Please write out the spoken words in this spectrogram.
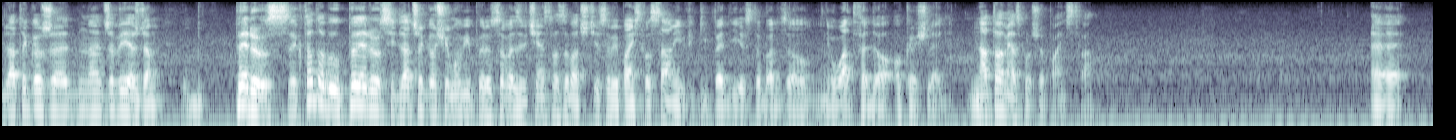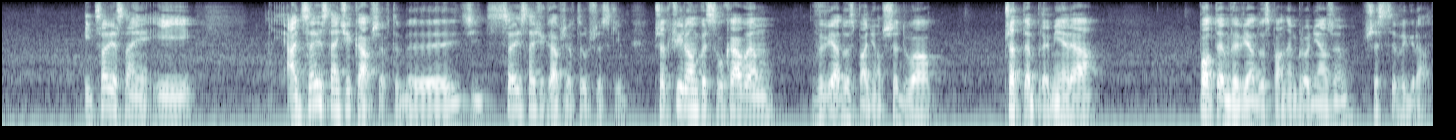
dlatego, że, no, że wyjeżdżam. Pyrrhus. Kto to był Pyrrhus i dlaczego się mówi Pyrrhusowe zwycięstwo? Zobaczcie sobie Państwo sami w Wikipedii, jest to bardzo łatwe do określenia. Natomiast, proszę Państwa, e, i co jest naj... I, a co jest najciekawsze w tym, e, co jest najciekawsze w tym wszystkim? Przed chwilą wysłuchałem wywiadu z panią Szydło, przedtem premiera, potem wywiadu z panem Broniarzem. Wszyscy wygrali.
